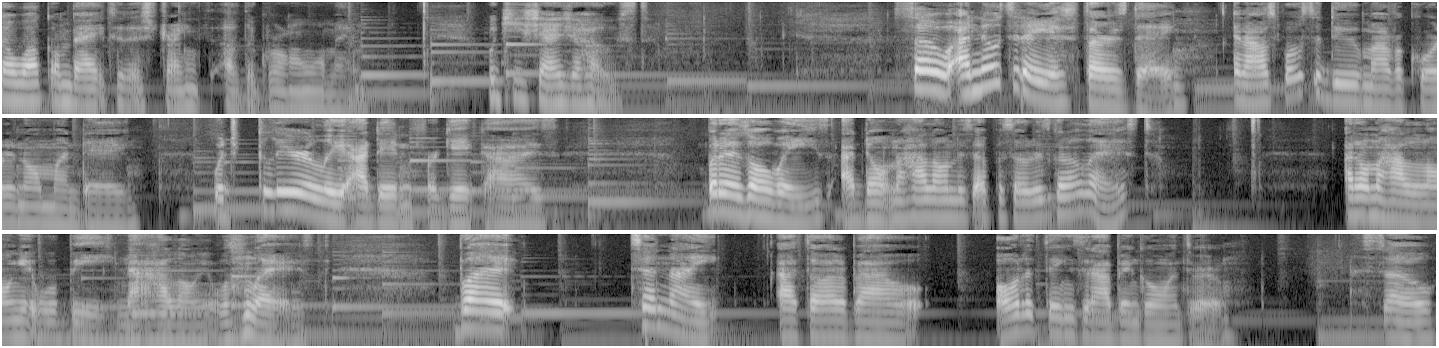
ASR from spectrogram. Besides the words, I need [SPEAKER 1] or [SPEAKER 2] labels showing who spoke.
[SPEAKER 1] So, welcome back to the Strength of the Grown Woman with Keisha as your host. So, I know today is Thursday, and I was supposed to do my recording on Monday, which clearly I didn't forget, guys. But as always, I don't know how long this episode is going to last. I don't know how long it will be, not how long it will last. But tonight, I thought about all the things that I've been going through. So,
